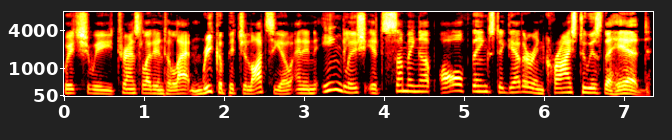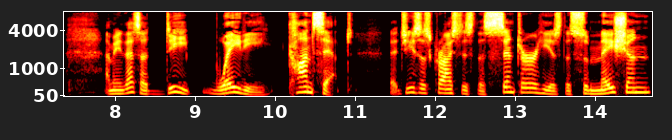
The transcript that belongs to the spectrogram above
which we translate into Latin recapitulatio, and in English it's summing up all things together in Christ who is the head. I mean, that's a deep, weighty concept that Jesus Christ is the center, He is the summation,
